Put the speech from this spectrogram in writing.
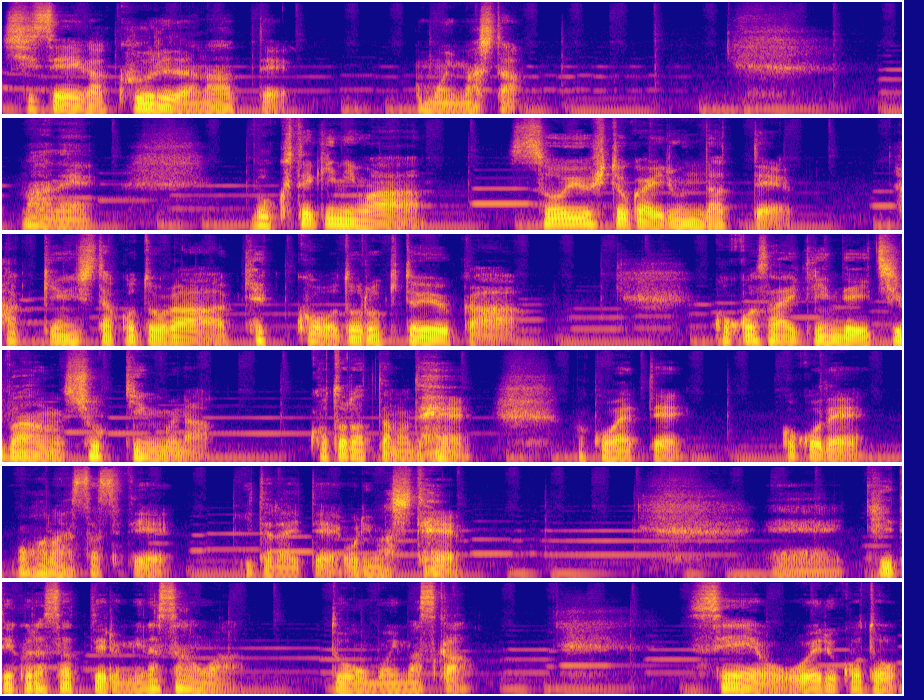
姿勢がクールだなって思いました。まあね、僕的にはそういう人がいるんだって発見したことが結構驚きというか、ここ最近で一番ショッキングなことだったので、こうやってここでお話しさせていただいておりまして、えー、聞いてくださってる皆さんはどう思いますか？生を終えること、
